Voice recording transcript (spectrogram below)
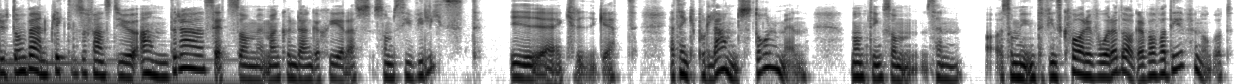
Förutom värnplikten så fanns det ju andra sätt som man kunde engageras som civilist i eh, kriget. Jag tänker på landstormen, någonting som, sen, som inte finns kvar i våra dagar. Vad var det för något?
